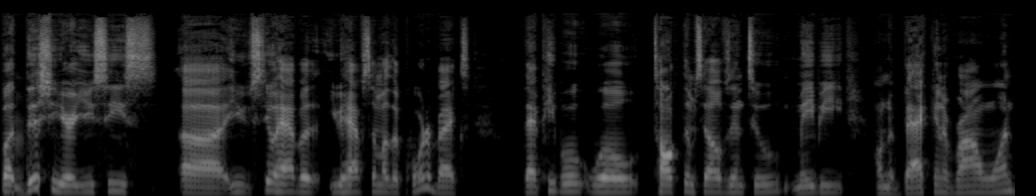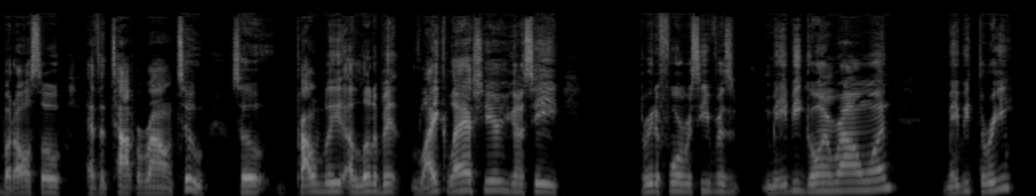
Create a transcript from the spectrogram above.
But mm. this year you see uh, you still have a you have some other quarterbacks that people will talk themselves into maybe on the back end of round one, but also at the top of round two. So probably a little bit like last year, you're going to see three to four receivers maybe going round one, maybe three,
